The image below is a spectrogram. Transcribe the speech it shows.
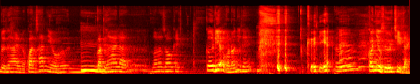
đứa thứ hai nó quan sát nhiều hơn. Ừ. và thứ hai là nó là do cái cơ địa của nó như thế cơ địa ừ. có nhiều thứ chỉ giải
